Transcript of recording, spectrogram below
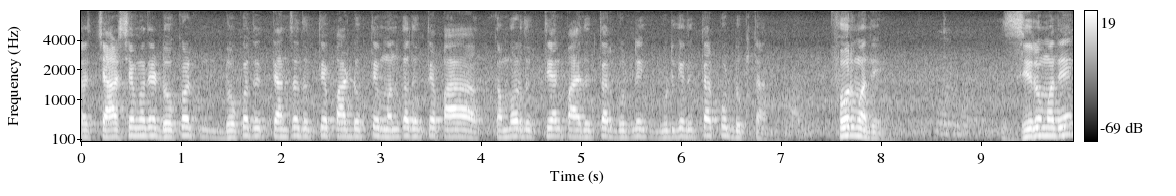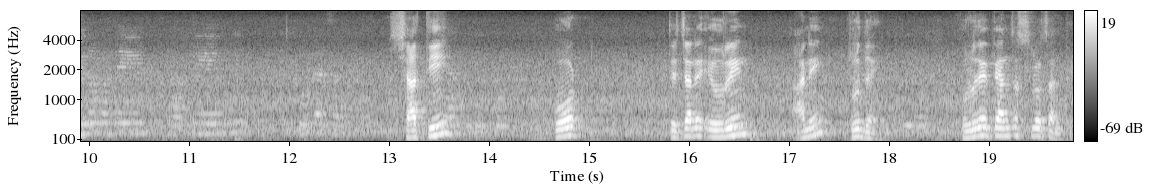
तर चारशेमध्ये डोकं डोकं दुख त्यांचं दुखते पाठ दुखते मनकं दुखते पा कंबर दुखते आणि पाय दुखतात गुडणे गुडघे दुखतात पोट दुखतात. फोरमध्ये. झिरोमध्ये. छाती पोट. त्याच्याने युरिन आणि हृदय. हृदय त्यांचं स्लो चालते.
